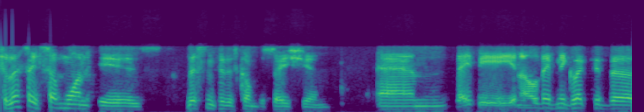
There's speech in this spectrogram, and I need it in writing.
So let's say someone is listening to this conversation, and maybe you know they've neglected the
